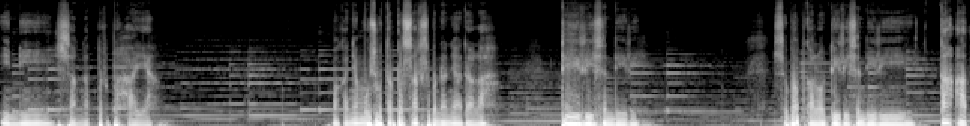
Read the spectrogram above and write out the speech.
Ini sangat berbahaya. Makanya musuh terbesar sebenarnya adalah diri sendiri Sebab kalau diri sendiri taat,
